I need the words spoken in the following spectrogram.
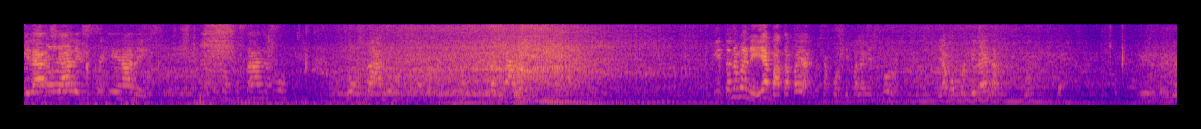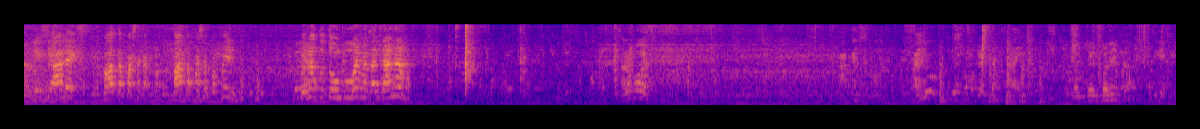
Kila si Alex sa kay Alex. Pagpustahan ako. Alex, Kita naman eh, yan, bata pa yan. Nasa 40 pa lang yan siguro. Yan ko, 49 na. Eh si Alex, bata pa sa bata pa sa papel. Ang totoong buhay, matanda na. Ano boss? Ayun, yan ang maganda. Ay. Magandang balita. Sige, sige.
